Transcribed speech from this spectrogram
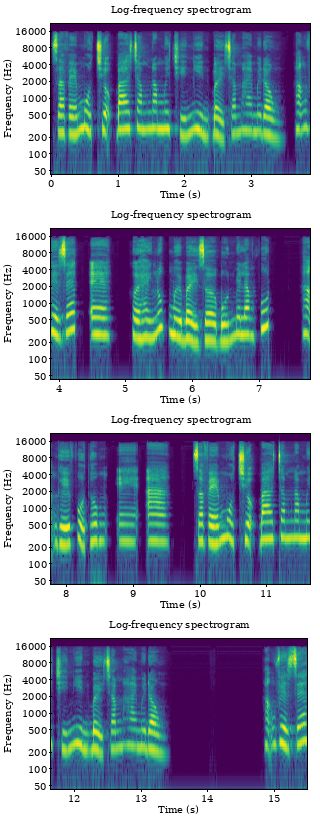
giá vé 1 triệu 359.720 đồng. Hãng Vietjet Air khởi hành lúc 17 giờ 45 phút, hạng ghế phổ thông EA, giá vé 1 triệu 359.720 đồng. Hãng Vietjet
